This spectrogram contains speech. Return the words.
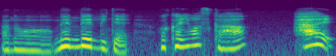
あの、面々見て、わかりますか？はい。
